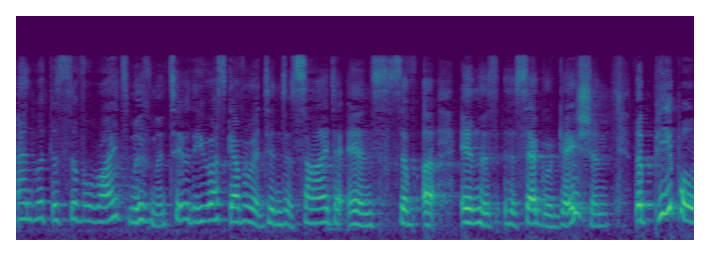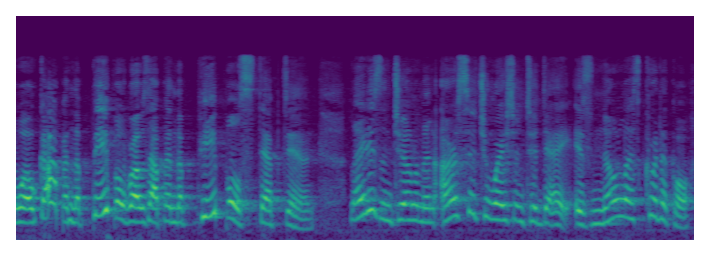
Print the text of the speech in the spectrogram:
And with the civil rights movement, too, the US government didn't decide to end, uh, end the segregation. The people woke up and the people rose up and the people stepped in. Ladies and gentlemen, our situation today is no less critical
